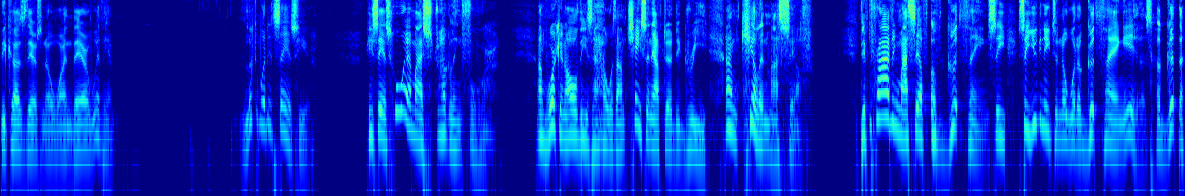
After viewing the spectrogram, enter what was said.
Because there's no one there with him. Look at what it says here. He says who am i struggling for? I'm working all these hours. I'm chasing after a degree. I'm killing myself. Depriving myself of good things. See see you need to know what a good thing is. A good th-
